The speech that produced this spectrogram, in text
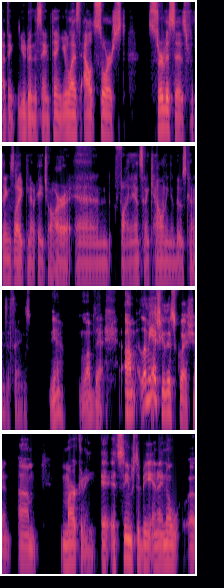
i think you're doing the same thing utilize outsourced services for things like you know hr and finance and accounting and those kinds of things. Yeah love that. Um, let me ask you this question um, marketing. It, it, seems to be and i know uh,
